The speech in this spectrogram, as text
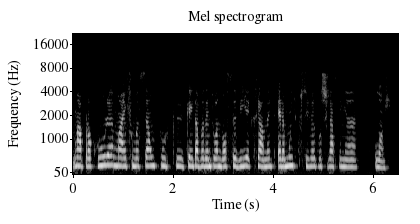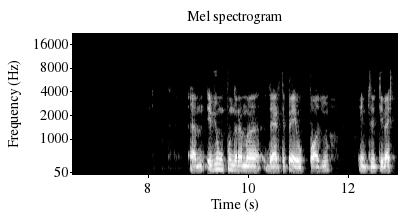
má procura, má informação, porque quem estava dentro do handball sabia que realmente era muito possível que eles chegassem a longe. Um, eu vi um ponderama da RTP, o pódio, entre tiveste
